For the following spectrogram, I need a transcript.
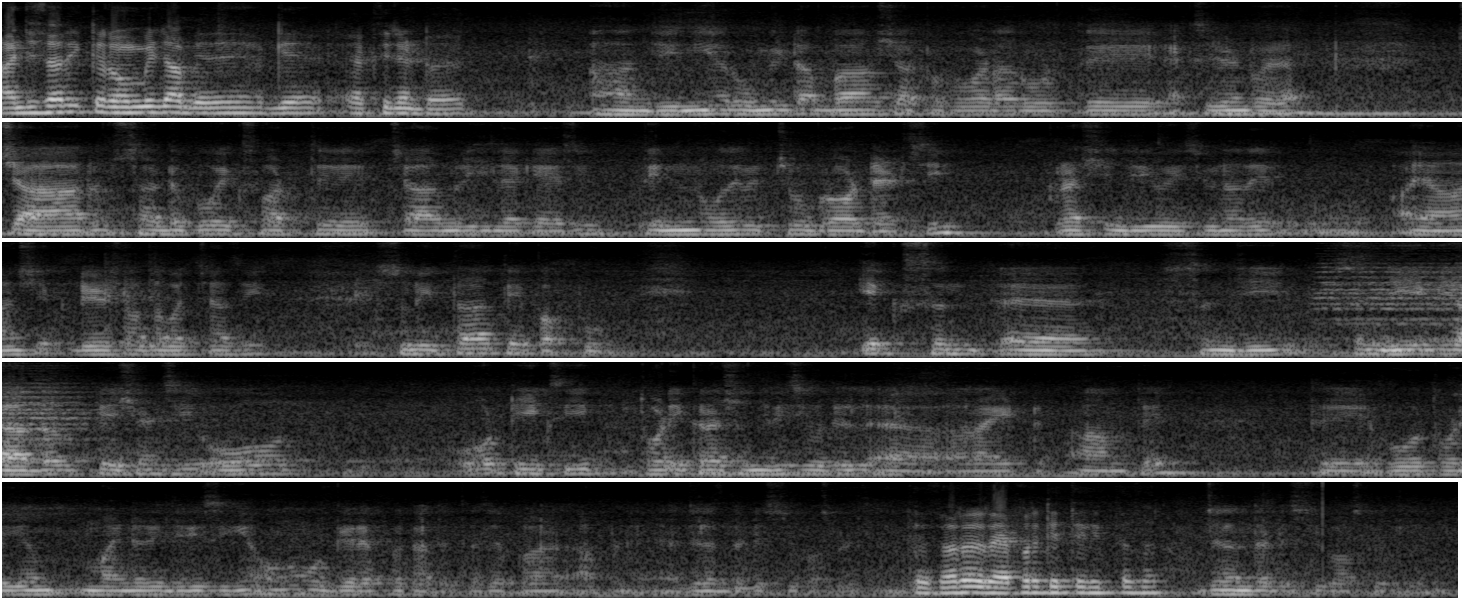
ਹਾਂਜੀ ਸਰ, ਇੱਕ ਰੋਮੀ ਢਾਬੇ ਦੇ ਅੱਗੇ ਐਕਸੀਡੈਂਟ ਹੋਇਆ। ਹਾਂਜੀ ਨੀਅਰ ਰੋਮੀ ਢਾਬਾ ਹੁਸ਼ਿਆਰਪੁਰ ਰੋਡ ਤੇ ਐਕਸੀਡੈਂਟ ਹੋਇਆ। ਚਾਰ, ਸਾਡੇ ਕੋਲ 108 ਤੇ ਚਾਰ ਮਰੀਜ਼ ਲੈ ਕੇ ਆਏ ਸੀ। ਤਿੰਨ ਉਹਦੇ ਵਿੱਚੋਂ ਬ੍ਰੌਡ ਡੈਡ ਸੀ। ਕ੍ਰਸ਼ ਇੰਜਰੀ ਹੋਈ ਸੀ ਉਹਨਾਂ ਦੇ। ਉਹ ਆਯਾਂਸ਼, ਇੱਕ 1.5 ਸਾਲ ਦਾ ਬੱਚਾ ਸੀ। ਸੁਨੀਤਾ ਤੇ ਪੱਪੂ। ਇੱਕ ਸੰਜੀਵ ਸੰਜੀਵ ਯਾਦਵ ਪੇਸ਼ੈਂਟ ਸੀ। ਉਹ ਉਹ ਠੀਕ ਸੀ। ਥੋੜੀ ਕ੍ਰਸ਼ ਇੰਜਰੀ ਸੀ ਉਹਦੇ ਰਾਈਟ ਆਰਮ ਤੇ। ਤੇ ਹੋਰ ਥੋੜੀਆਂ ਮਾਈਨਰ ਇੰਜਰੀ ਸੀਗੀਆਂ ਉਹਨੂੰ ਅੱਗੇ ਰੈਫਰ ਕਰ ਦਿੱਤਾ ਸੀ ਆਪਾਂ ਆਪਣੇ ਜਲੰਧਰ ਡਿਸਟ੍ਰਿਕਟ ਹਸਪੀਟਲ ਤੇ ਸਰ ਰੈਫਰ ਕਿੱਥੇ ਕੀਤਾ ਸਰ? ਜਲੰਧਰ ਡਿਸਟ੍ਰਿਕਟ ਹਸਪੀਟਲ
